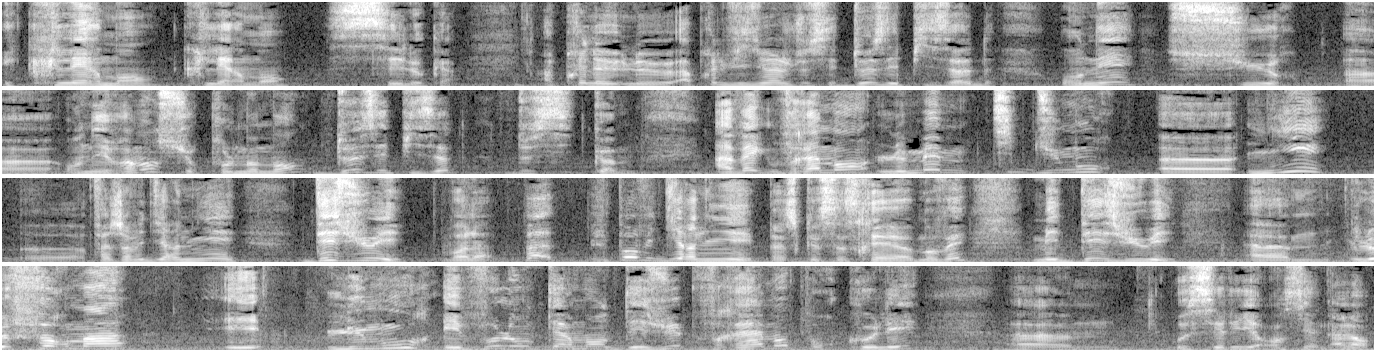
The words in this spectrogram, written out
Et clairement, clairement, c'est le cas. Après le, après le visionnage de ces deux épisodes, on est sur, euh, on est vraiment sur, pour le moment, deux épisodes de sitcom avec vraiment le même type d'humour euh, niais. Euh, enfin, j'avais dire niais, désuet. Voilà, j'ai pas envie de dire niais parce que ce serait mauvais, mais désuet. le format et l'humour est volontairement désuet vraiment pour coller aux séries anciennes. Alors,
